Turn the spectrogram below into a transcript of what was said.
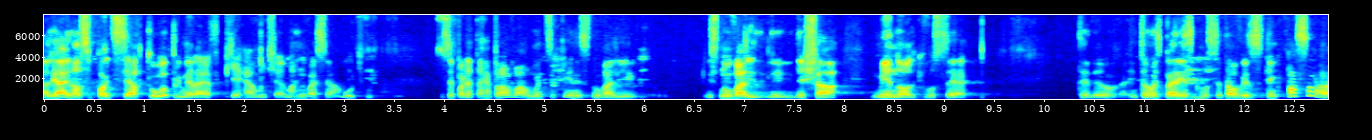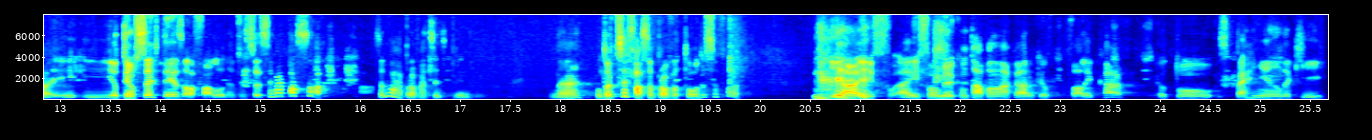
Aliás, ela pode ser a tua primeira F, que realmente era, mas não vai ser a última. Você pode até reprovar alguma disciplina, isso não vai lhe, isso não vai lhe deixar menor do que você é. Entendeu? Então, a experiência que você talvez você tem que passar. E, e eu tenho certeza, ela falou, né? Eu tenho certeza que você vai passar. Você não vai reprovar essa disciplina. Né? Contanto que você faça a prova toda, você fala. E aí, aí foi meio que um tapa na cara, porque eu falei, cara, eu tô esperneando aqui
